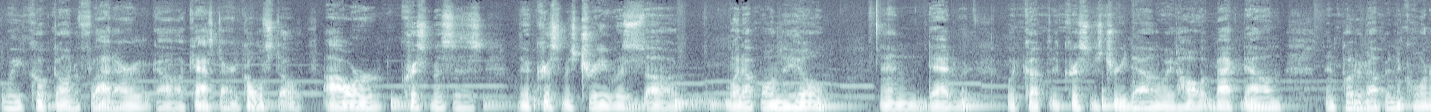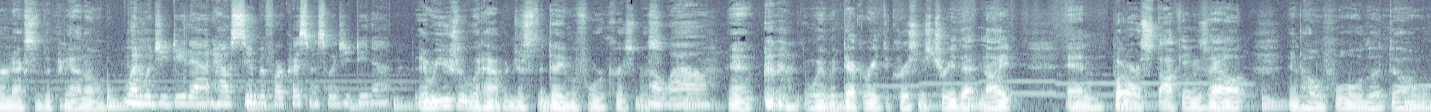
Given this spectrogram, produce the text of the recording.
We cooked on a flat iron uh, cast iron coal stove. Our Christmases, the Christmas tree was uh, went up on the hill, and Dad would would cut the Christmas tree down. We'd haul it back down and put it up in the corner next to the piano. When would you do that? How soon before Christmas would you do that? It usually would happen just the day before Christmas. Oh, wow. And we would decorate the Christmas tree that night and put our stockings out and hopeful that uh,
